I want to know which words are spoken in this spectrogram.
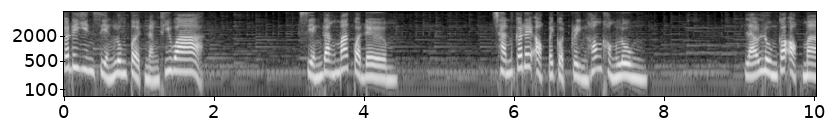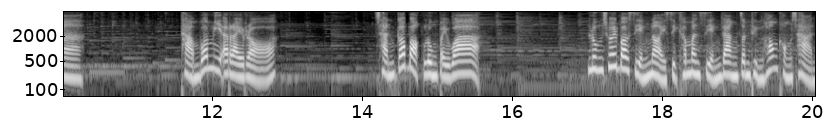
ก็ได้ยินเสียงลุงเปิดหนังที่ว่า เสียงดังมากกว่าเดิม ฉันก็ได้ออกไปกดกริ่งห้องของลุง แล้วลุงก็ออกมา ถามว่ามีอะไรหรอ ฉันก็บอกลุงไปว่า ลุงช่วยเบาเสียงหน่อยสิคะมันเสียงดังจนถึงห้องของฉัน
